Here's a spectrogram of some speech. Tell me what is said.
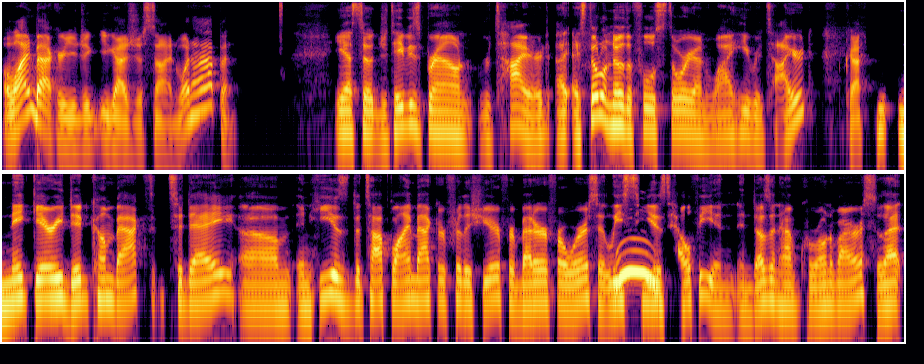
A linebacker you you guys just signed. What happened? Yeah, so Jatavis Brown retired. I, I still don't know the full story on why he retired. Okay. Nate Gerry did come back t- today, um, and he is the top linebacker for this year, for better or for worse. At least he is healthy and, and doesn't have coronavirus. So that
